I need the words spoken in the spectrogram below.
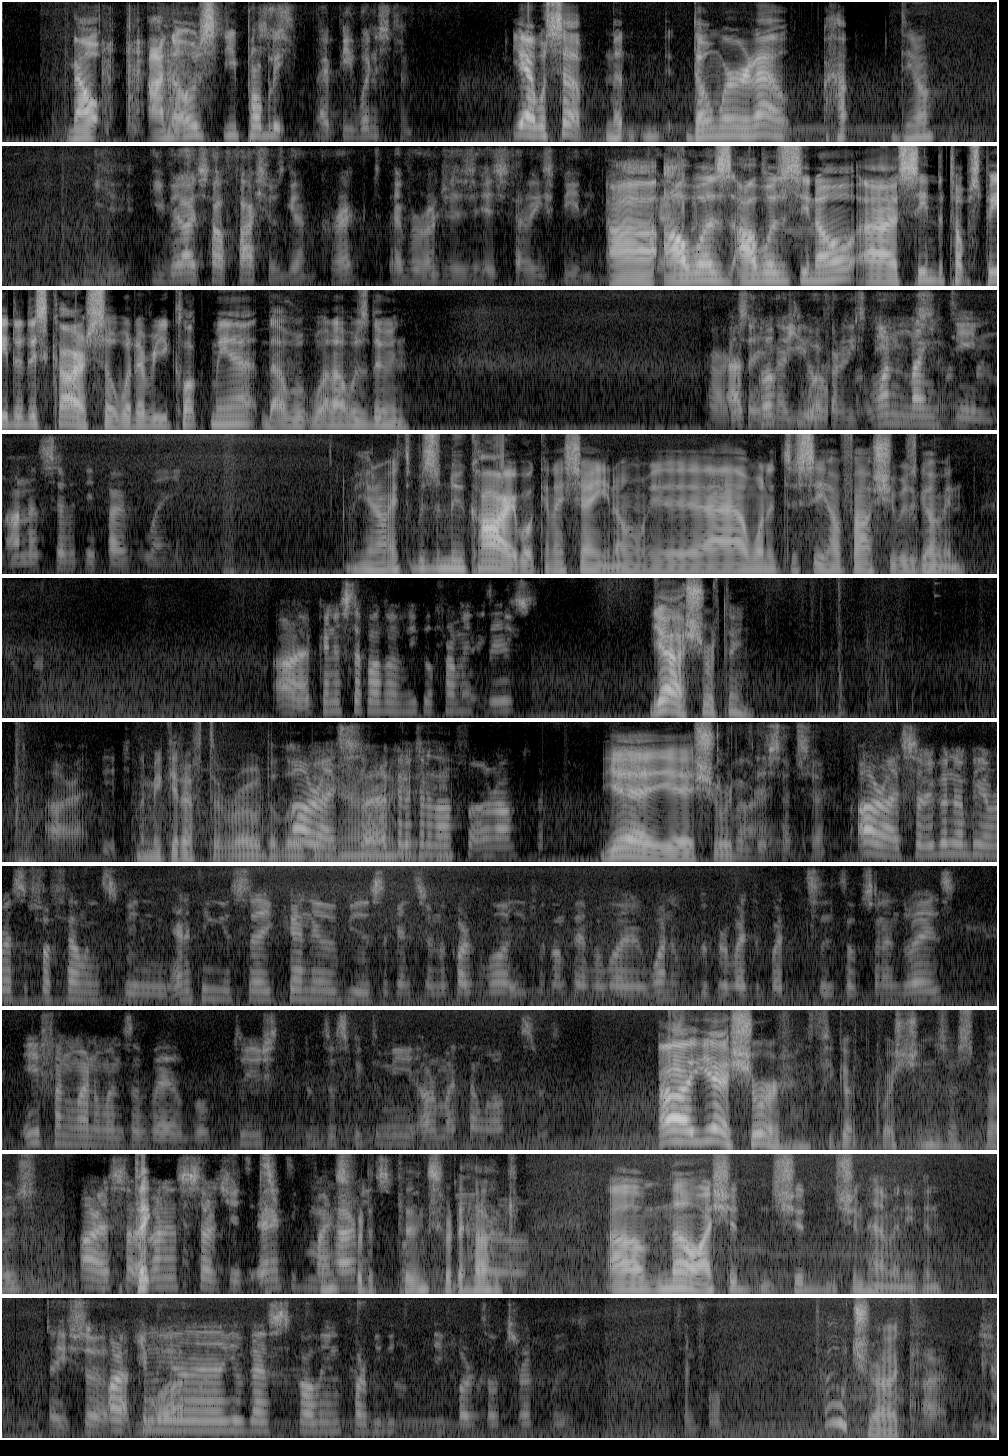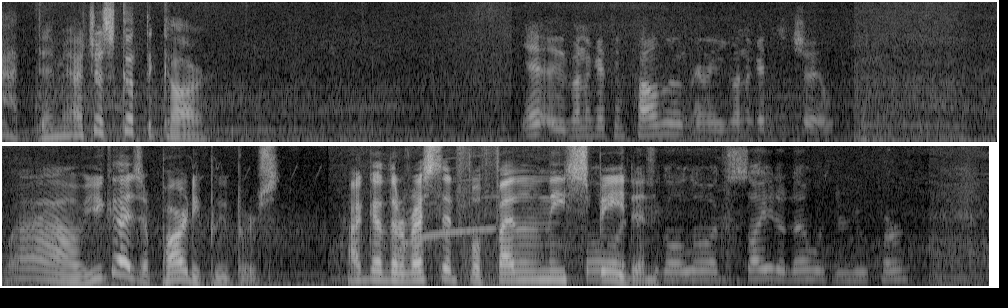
Now, I know s- you probably. Opie Winston. Yeah, what's up? N- don't wear it out. How, you know? You, you realize how fast she was going, correct? Over 100 is, is very speeding. Uh, I was, I was, you know, uh, seeing the top speed of this car. So whatever you clocked me at, that was what I was doing. Alright, I so you know clocked you you work on any speeding, 119 on a 75 lane. You know, it was a new car. What can I say? You know, yeah, I wanted to see how fast she was going. Alright, can you step out of the vehicle for me, please? Yeah, sure thing. Alright, beautiful. Let me get off the road a little Alright, bit here. I don't sir, can you get turn off around Yeah, yeah, sure. So. Move this side, sir. Alright, so you're gonna be arrested for felony speeding. Anything you say can be used against you in a court of law. If you don't have a lawyer, one will be provided by the city of San Andreas, if and when one's available. Do you sh- to speak to me or my fellow officers? Uh, yeah, sure. If you got questions, I suppose. Alright, so Thank- I'm gonna search it. Anything my Thanks for the- thanks for the hug. Um, no, I should should shouldn't have anything. Hey, sir. Alright, you can are uh, you guys call in for BBT for tow truck, please? 10 4. Tow truck. Alright. God damn it! I just got the car. Yeah, you're gonna get impounded and you're gonna get to jail. Wow, you guys are party poopers. I got arrested for felony speeding.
